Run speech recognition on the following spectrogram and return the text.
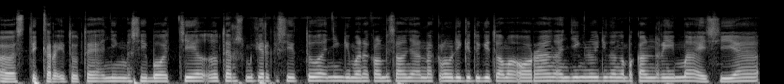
uh, stiker itu teh anjing masih bocil. Lu terus mikir ke situ anjing gimana kalau misalnya anak lu digitu-gitu sama orang anjing lu juga nggak bakal nerima. Aisyah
